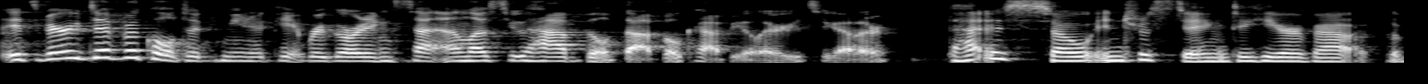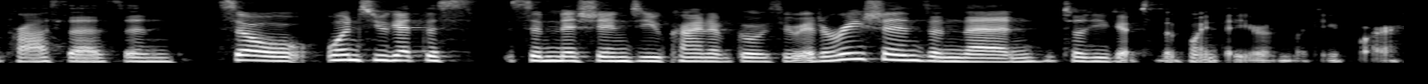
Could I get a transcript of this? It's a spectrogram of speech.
It's very difficult to communicate regarding scent unless you have built that vocabulary together. That is so interesting to hear about the process. And so once you get this submissions, you kind of go through iterations and then until you get to the point that you're looking for.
